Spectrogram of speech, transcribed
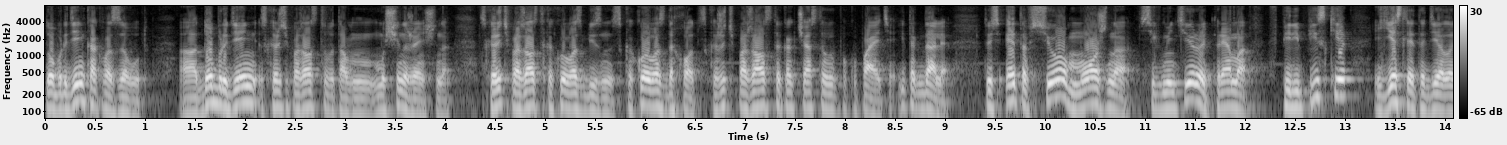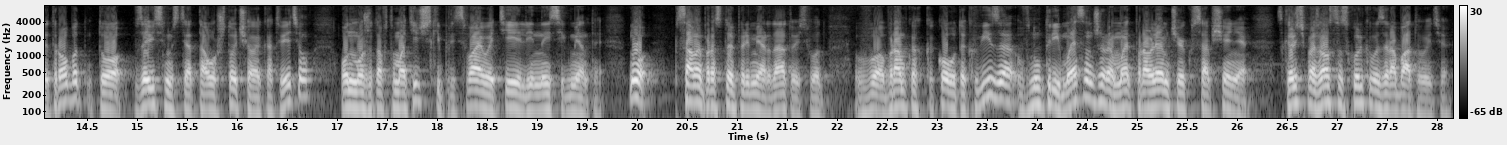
Добрый день, как вас зовут? А, добрый день, скажите, пожалуйста, вы там мужчина-женщина. Скажите, пожалуйста, какой у вас бизнес, какой у вас доход. Скажите, пожалуйста, как часто вы покупаете и так далее. То есть это все можно сегментировать прямо переписке. Если это делает робот, то в зависимости от того, что человек ответил, он может автоматически присваивать те или иные сегменты. Ну, самый простой пример, да, то есть вот в, в рамках какого-то квиза внутри мессенджера мы отправляем человеку сообщение. Скажите, пожалуйста, сколько вы зарабатываете?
